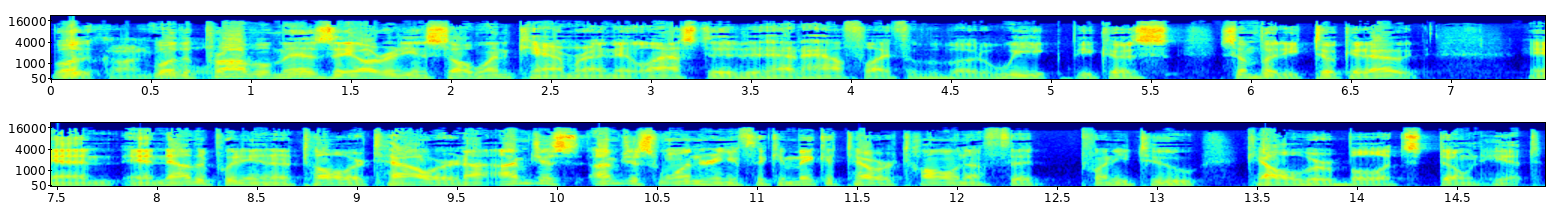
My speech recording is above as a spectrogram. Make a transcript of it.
Well, Yukon well, the problem is they already installed one camera and it lasted. It had a half life of about a week because somebody took it out, and and now they're putting in a taller tower. And I, I'm just I'm just wondering if they can make a tower tall enough that 22 caliber bullets don't hit.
